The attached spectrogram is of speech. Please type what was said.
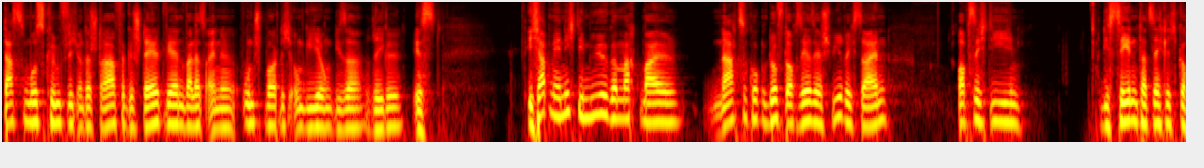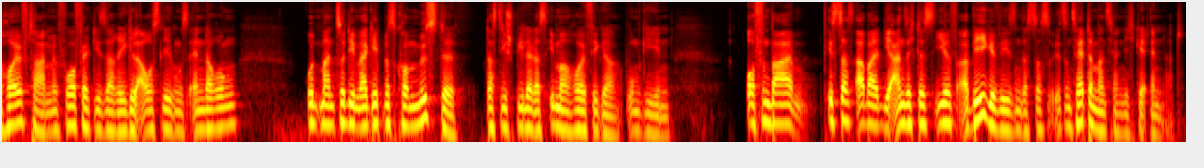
das muss künftig unter Strafe gestellt werden, weil es eine unsportliche Umgehung dieser Regel ist. Ich habe mir nicht die Mühe gemacht, mal nachzugucken, dürfte auch sehr, sehr schwierig sein, ob sich die, die Szenen tatsächlich gehäuft haben im Vorfeld dieser Regelauslegungsänderung und man zu dem Ergebnis kommen müsste, dass die Spieler das immer häufiger umgehen. Offenbar ist das aber die Ansicht des IFAB gewesen, dass das sonst hätte man es ja nicht geändert.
